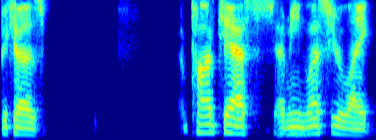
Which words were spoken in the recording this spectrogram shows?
because podcasts i mean unless you're like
